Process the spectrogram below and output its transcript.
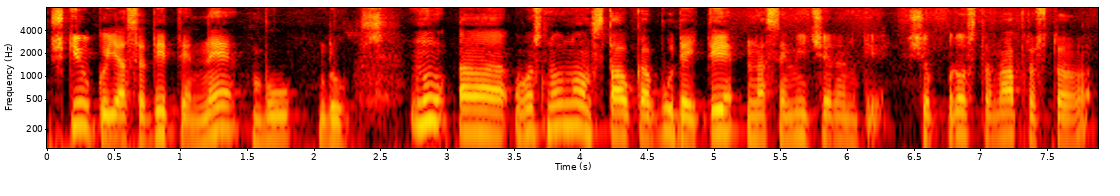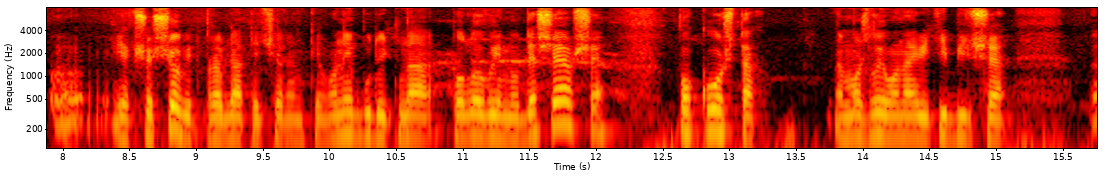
Шкілку я садити не буду. Ну, а в основному ставка буде йти на самі черенки, щоб просто-напросто, е, якщо що, відправляти черенки. Вони будуть на половину дешевше по коштах, можливо навіть і більше, е,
